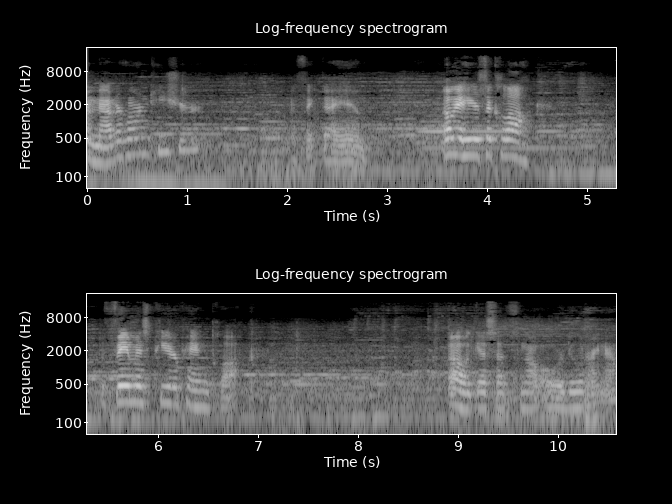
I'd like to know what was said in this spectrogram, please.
My Matterhorn t-shirt? I think I am. Okay, here's the clock. The famous Peter Pan clock. Oh, I guess that's not what we're doing right now.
